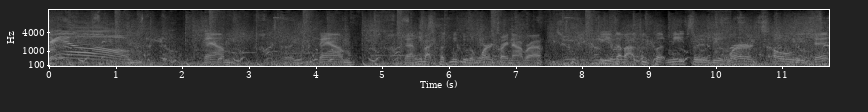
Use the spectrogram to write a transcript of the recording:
Damn. Damn. Damn. Damn, he about to put me through the works right now, bro. He's about to put me through the works. Holy shit.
